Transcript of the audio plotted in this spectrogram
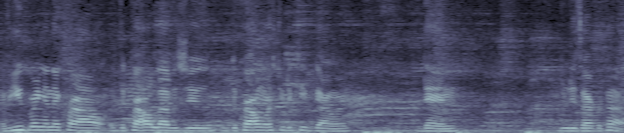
If you bring in the crowd, if the crowd loves you, if the crowd wants you to keep going, then you deserve a cut.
